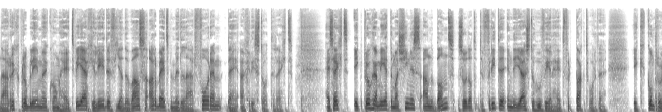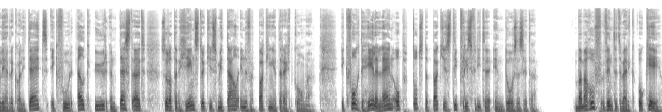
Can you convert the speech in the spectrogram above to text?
Na rugproblemen kwam hij twee jaar geleden via de Waalse arbeidsbemiddelaar Forem bij Agristo terecht. Hij zegt: Ik programmeer de machines aan de band zodat de frieten in de juiste hoeveelheid verpakt worden. Ik controleer de kwaliteit, ik voer elk uur een test uit zodat er geen stukjes metaal in de verpakkingen terechtkomen. Ik volg de hele lijn op tot de pakjes diepvriesfrieten in dozen zitten. Bamarouf vindt het werk oké,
